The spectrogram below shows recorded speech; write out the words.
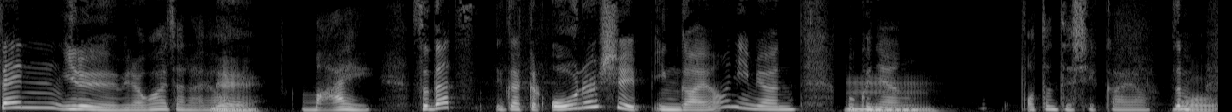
팬 이름이라고 하잖아요. 네. my. So that's 약간 ownership인가요? 아니면 뭐 그냥 음, 어떤 뜻일까요? 뭐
